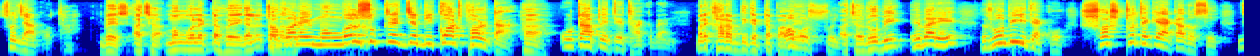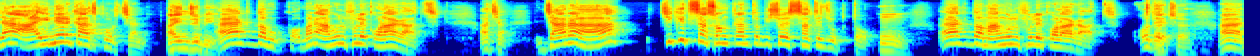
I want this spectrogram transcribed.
সোজা কথা। বেশ আচ্ছা মঙ্গলেরটা হয়ে গেল। তখন এই মঙ্গল শুক্রের যে বিকট ফলটা হ্যাঁ। ওটা পেতে থাকবেন। মানে খারাপ দিকেরটা পাবে অবশ্যই। আচ্ছা রবি? এবারে রবি দেখো ষষ্ঠ থেকে একাদশী যারা আইনের কাজ করছেন। আইনজীবী। একদম মানে আঙুল ফুলে কড়া গাছ। আচ্ছা যারা চিকিৎসা সংক্রান্ত বিষয়ের সাথে যুক্ত হুম। একদম আঙুল ফুলে কড়া গাছ। ওদের। আচ্ছা। হ্যাঁ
